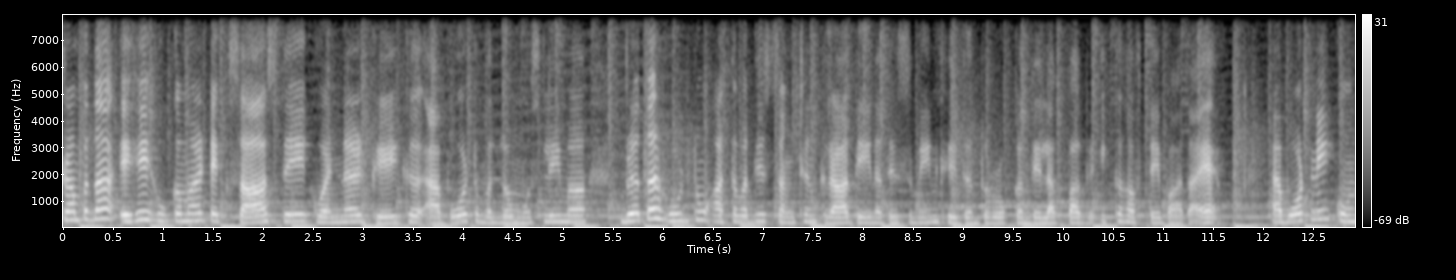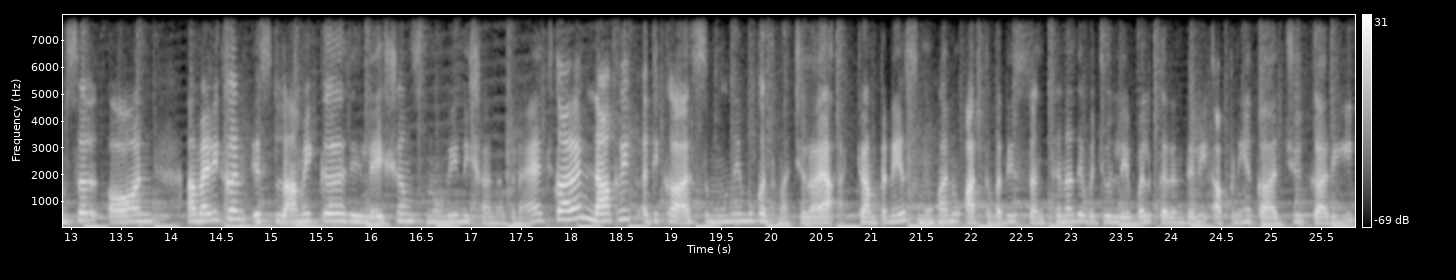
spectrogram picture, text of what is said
ਟਰੰਪ ਦਾ ਇਹ ਹੁਕਮ ਟੈਕਸਾਸ ਦੇ ਗਵਰਨਰ ਗ੍ਰੇਗ ਐਬੋਟ ਵੱਲੋਂ ਮੁਸਲਿਮ ਬ੍ਰਦਰਹੁੱਡ ਨੂੰ ਅੱਤਵਾਦੀ ਸੰਗਠਨ ਕਰਾਰ ਦੇਣ ਅਤੇ ਜ਼ਮੀਨ ਖਰੀਦਣ ਤੋਂ ਰੋਕਣ ਦੇ ਲਗਭਗ ਇੱਕ ਹਫ਼ਤੇ ਬਾਅਦ ਆਇਆ ਹੈ। ਐਬੋਟ ਨੇ ਔਨ ਅਮਰੀਕਨ ਇਸਲਾਮਿਕ ਰਿਲੇਸ਼ਨਸ ਨੂੰ ਵੀ ਨਿਸ਼ਾਨਾ ਬਣਾਇਆ। ਇਸ ਕਾਰਨ ਨਾਗਰਿਕ ਅਧਿਕਾਰ ਸਮੂਹ ਨੇ ਮੁਕੱਦਮਾ ਚਲਾਇਆ। ਟਰੰਪ ਨੇ ਸਮੂਹਾਂ ਨੂੰ ਅੱਤਵਾਦੀ ਸੰਗਠਨਾਂ ਦੇ ਵਜੋਂ ਲੇਬਲ ਕਰਨ ਦੇ ਲਈ ਆਪਣੀਆਂ ਕਾਰਜਕਾਰੀ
